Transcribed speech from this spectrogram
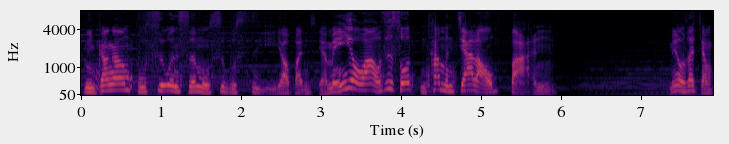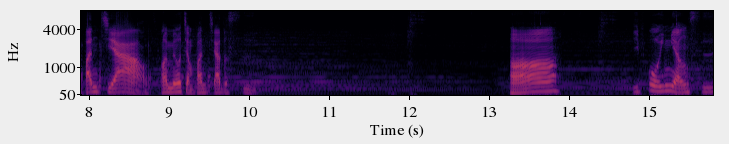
你刚刚不是问生母是不是也要搬家？没有啊，我是说他们家老板，没有在讲搬家，从来没有讲搬家的事。啊！击破阴阳师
